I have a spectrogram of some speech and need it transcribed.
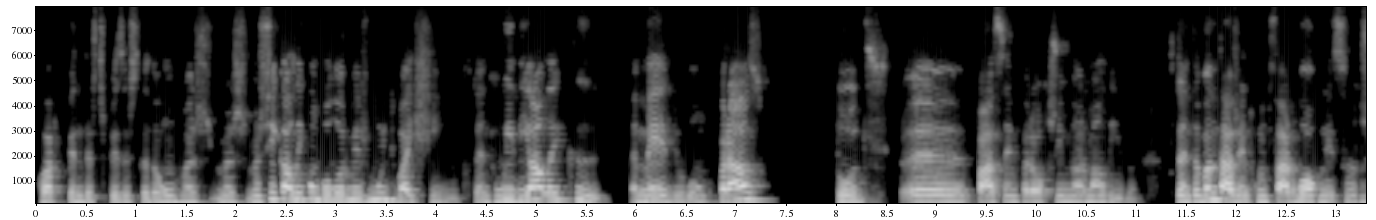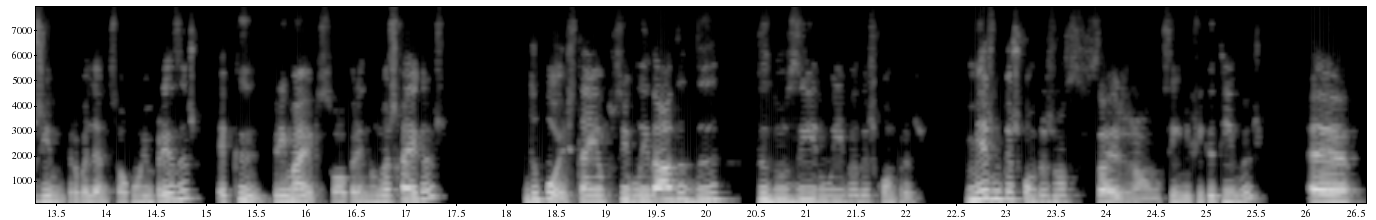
claro que depende das despesas de cada um, mas, mas, mas fica ali com um valor mesmo muito baixinho. Portanto, o ideal é que a médio e longo prazo, todos uh, passem para o regime normal de IVA. Portanto, a vantagem de começar logo nesse regime, trabalhando só com empresas, é que, primeiro, só aprendem umas regras, depois têm a possibilidade de deduzir o IVA das compras. Mesmo que as compras não sejam significativas, uh,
